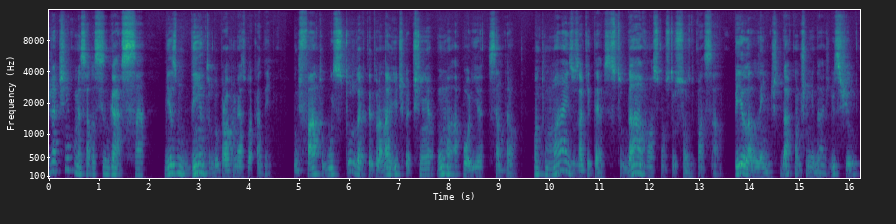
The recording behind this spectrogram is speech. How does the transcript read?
já tinha começado a se esgarçar mesmo dentro do próprio método acadêmico. De fato, o estudo da arquitetura analítica tinha uma aporia central. Quanto mais os arquitetos estudavam as construções do passado pela lente da continuidade do estilo,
